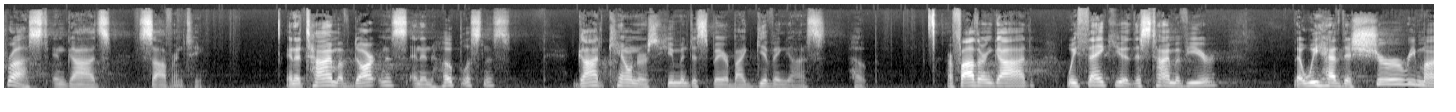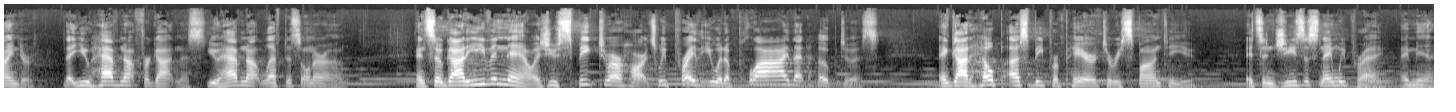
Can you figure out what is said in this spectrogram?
trust in God's sovereignty. In a time of darkness and in hopelessness, God counters human despair by giving us hope. Our Father and God, we thank you at this time of year that we have this sure reminder that you have not forgotten us, you have not left us on our own. And so, God, even now, as you speak to our hearts, we pray that you would apply that hope to us. And God, help us be prepared to respond to you. It's in Jesus' name we pray. Amen.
